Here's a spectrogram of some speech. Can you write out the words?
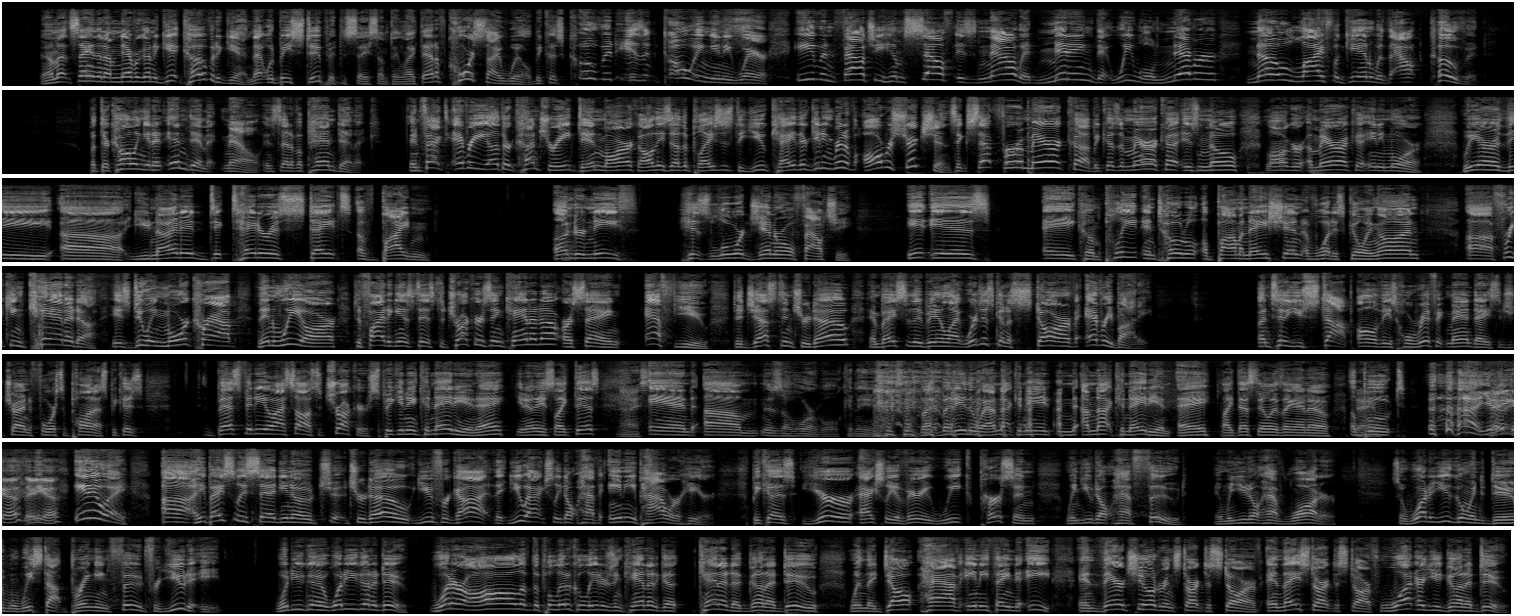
Now, I'm not saying that I'm never going to get COVID again. That would be stupid to say something like that. Of course I will, because COVID isn't going anywhere. Even Fauci himself is now admitting that we will never know life again without COVID. But they're calling it an endemic now instead of a pandemic. In fact, every other country, Denmark, all these other places, the UK, they're getting rid of all restrictions except for America because America is no longer America anymore. We are the uh, United Dictatorist States of Biden underneath his Lord General Fauci. It is a complete and total abomination of what is going on. Uh, freaking Canada is doing more crap than we are to fight against this. The truckers in Canada are saying F you to Justin Trudeau and basically being like, we're just going to starve everybody until you stop all of these horrific mandates that you're trying to force upon us because best video I saw is a trucker speaking in Canadian, eh? You know, he's like this. Nice. And um, this is a horrible Canadian accent, but but either way, I'm not Canadian. I'm not Canadian, eh? Like that's the only thing I know. A boot. You there know? you go. There you go. Anyway, uh, he basically said, you know, Tr- Trudeau, you forgot that you actually don't have any power here because you're actually a very weak person when you don't have food and when you don't have water. So what are you going to do when we stop bringing food for you to eat? What are you going? What are you going to do? What are all of the political leaders in Canada Canada gonna do when they don't have anything to eat and their children start to starve and they start to starve? What are you gonna do?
